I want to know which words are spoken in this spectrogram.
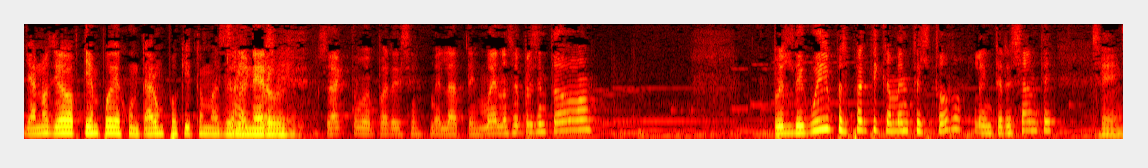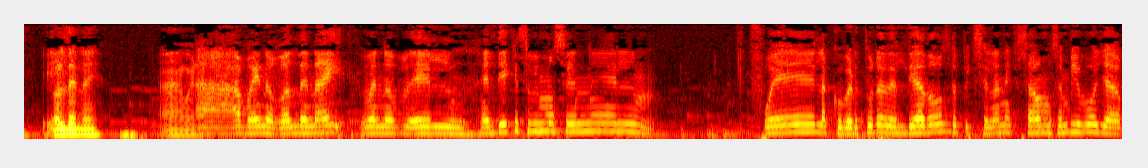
Ya nos dio tiempo de juntar un poquito más de Exacto, dinero. sí. Exacto, me parece, me late. Bueno, se presentó. Pues de Wii, pues prácticamente es todo lo interesante. Sí. Y- GoldenEye. Ah, bueno. Ah, bueno, GoldenEye. Bueno, el, el día que estuvimos en el. Fue la cobertura del día 2 de Pixelania, que estábamos en vivo. Ya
